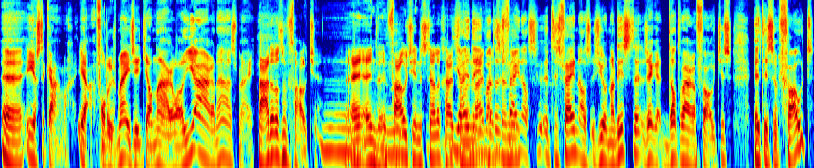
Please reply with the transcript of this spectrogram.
eh, Eerste Kamer. Ja, volgens mij zit Jan Nagel al jaren naast mij. Nou, dat was een een foutje. En, een foutje in de snelheid Ja, van een nee, maar het is, fijn als, het is fijn als journalisten zeggen dat waren foutjes. Het is een fout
